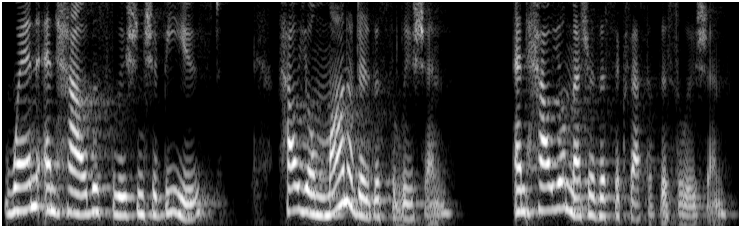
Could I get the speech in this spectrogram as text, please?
when and how the solution should be used, how you'll monitor the solution, and how you'll measure the success of the solution.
